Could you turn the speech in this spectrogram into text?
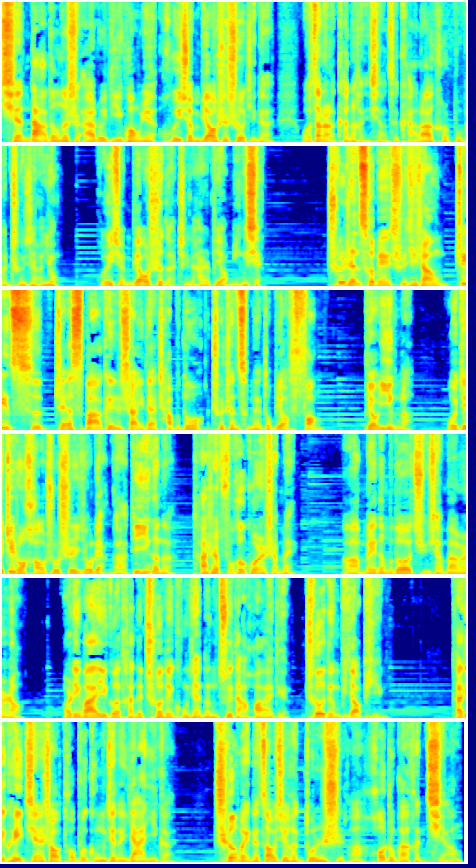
前大灯呢是 LED 光源，回旋标式设计呢，我在哪看的很像，在凯拉克部分车型上用回旋标式的，这个还是比较明显。车身侧面实际上这次 GS 八跟上一代差不多，车身侧面都比较方，比较硬了。我觉得这种好处是有两个，第一个呢，它是符合国人审美啊，没那么多曲线弯弯绕，而另外一个它的车内空间能最大化一点，车顶比较平。它就可以减少头部空间的压抑感，车尾的造型很敦实啊，厚重感很强。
